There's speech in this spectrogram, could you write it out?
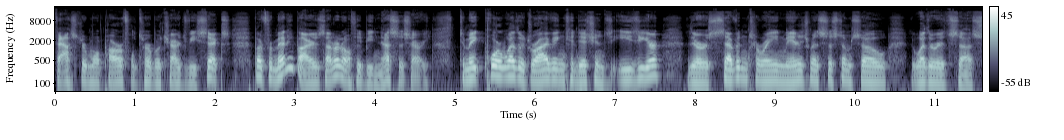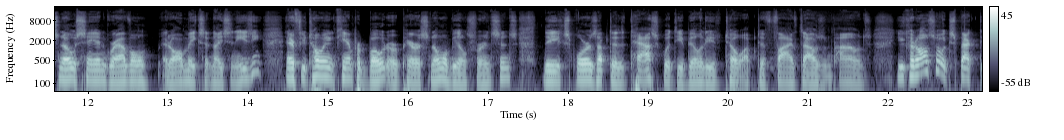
faster, more powerful turbocharged V6, but for many buyers, I don't know if it'd be necessary. To make poor weather driving conditions easier, there are seven terrain management systems system. So whether it's uh, snow, sand, gravel, it all makes it nice and easy. And if you're towing a camper boat or a pair of snowmobiles, for instance, the Explorer is up to the task with the ability to tow up to 5,000 pounds. You can also expect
